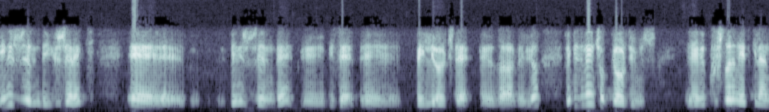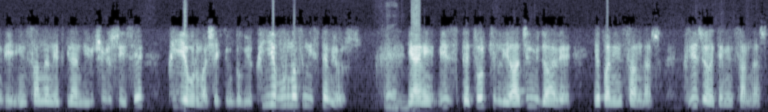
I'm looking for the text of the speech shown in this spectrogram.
deniz üzerinde yüzerek e, deniz üzerinde e, bize e, belli ölçüde e, zarar veriyor. Ve bizim en çok gördüğümüz e, kuşların etkilendiği, insanların etkilendiği üçüncüsü ise kıyıya vurma şeklinde oluyor. Kıyıya vurmasını istemiyoruz. Evet. Yani biz petrol kirliliği acil müdahale yapan insanlar, kriz yöneten insanlar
